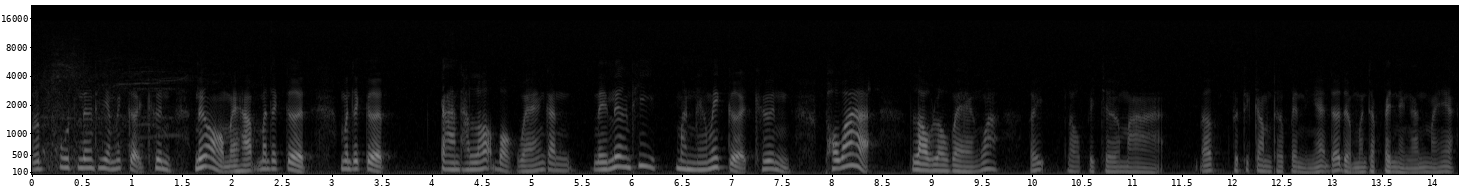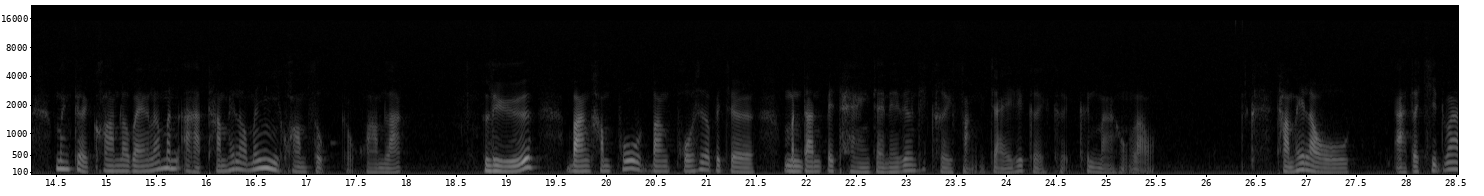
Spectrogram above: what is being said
มันพูดเรื่องที่ยังไม่เกิดขึ้นนึกออกไหมครับ มันจะเกิดมันจะเกิดการทะเลาะบอกแว้งกันในเรื่องที่มันยังไม่เกิดขึ้น เพราะว่าเราระแวงว่า เอ้ย เราไปเจอมา แล้วพฤติกรรมเธอเป็นอย่างเงี้ยเดี๋ยวเดี๋ยวมันจะเป็นอย่างนั้นไหมอะ มันเกิดความระแวงแล้วมันอาจทำให้เราไม่มีความสุขกับความรัก หรือ บางคำพูดบางโพสที่เราไปเจอ มันดันไปแทงใจในเรื่องที่เคยฝังใจที่เคยเกิดขึ้นมาของเราทำให้เราอาจจะคิดว่า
